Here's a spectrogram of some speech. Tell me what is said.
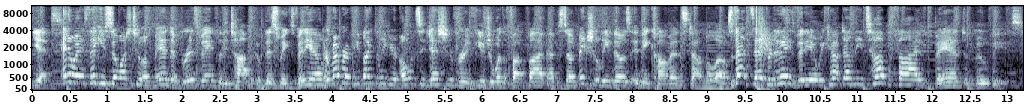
Yes. Anyways, thank you so much to Amanda Brisbane for the topic of this week's video. And remember, if you'd like to leave your own suggestion for a future What the Fuck 5 episode, make sure to leave those in the comments down below. So that said, for today's video, we count down the top 5 banned movies.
